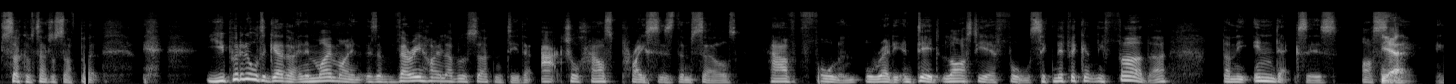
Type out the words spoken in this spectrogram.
circumstantial stuff. But you put it all together, and in my mind, there's a very high level of certainty that actual house prices themselves have fallen already and did last year fall significantly further than the indexes are saying. Yeah.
